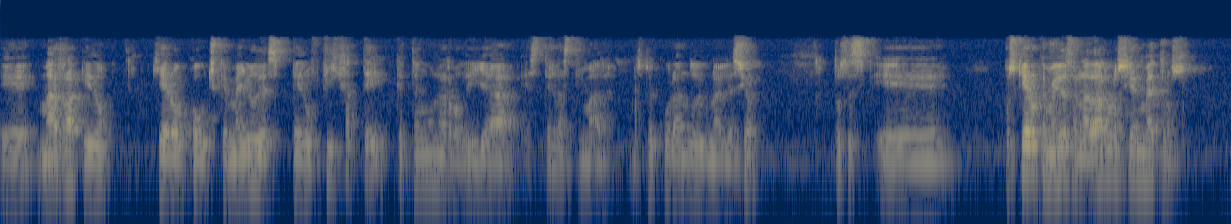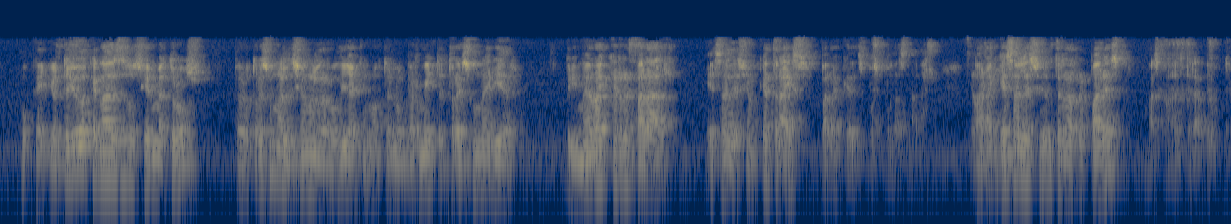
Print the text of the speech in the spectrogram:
eh, más rápido quiero coach que me ayudes, pero fíjate que tengo una rodilla este, lastimada, me estoy curando de una lesión. Entonces, eh, pues quiero que me ayudes a nadar los 100 metros. Ok, yo te ayudo a que nades esos 100 metros, pero traes una lesión en la rodilla que no te lo permite, traes una herida. Primero hay que reparar esa lesión que traes para que después puedas nadar. Para que esa lesión te la repares, vas con el terapeuta.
